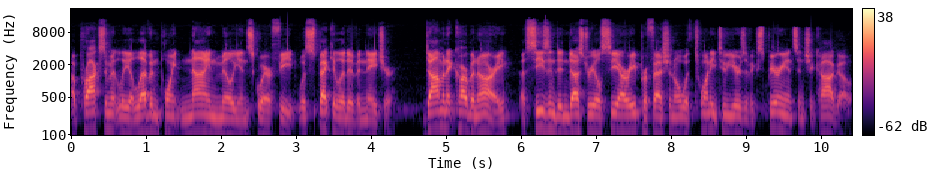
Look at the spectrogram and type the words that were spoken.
approximately 11.9 million square feet, was speculative in nature. Dominic Carbonari, a seasoned industrial CRE professional with 22 years of experience in Chicago,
